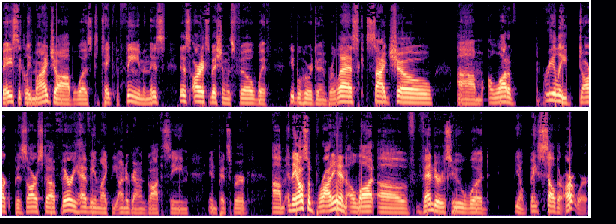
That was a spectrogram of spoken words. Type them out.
basically, my job was to take the theme, and this this art exhibition was filled with people who were doing burlesque, sideshow, um, a lot of really dark, bizarre stuff, very heavy in like the underground goth scene in Pittsburgh. Um, and they also brought in a lot of vendors who would, you know, sell their artwork.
